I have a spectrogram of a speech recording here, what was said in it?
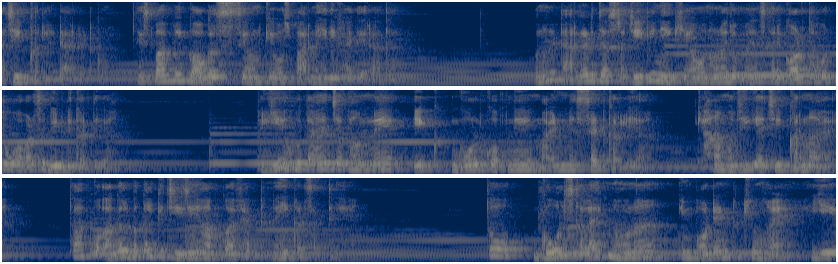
अचीव कर ली टारगेट को। इस बार भी गॉगल्स से उनके उस पार नहीं दिखाई दे रहा था। उन्होंने टारगेट जस्ट अचीव ही नहीं किया, उन्होंने जो मेंस का रिकॉर्ड था वो टू आवर से बीट भी कर दिया। तो ये होता है जब हमने एक गोल को अपने माइंड में सेट कर लिया कि हाँ मुझे ये अचीव करना है तो आपको अगल बगल की चीज़ें आपको अफेक्ट नहीं कर सकती हैं। तो गोल्स का लाइफ में होना इम्पोर्टेंट क्यों है? ये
